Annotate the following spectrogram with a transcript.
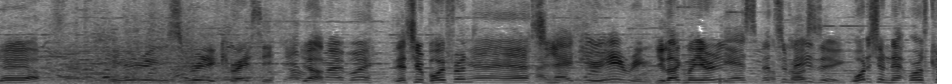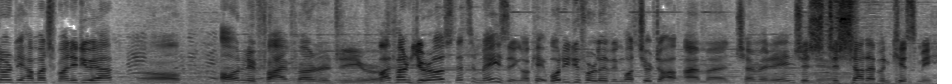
Yeah, yeah, It's really crazy. yeah. Yeah. My boy. That's your boyfriend? Yeah, yeah. I like your earring. You like my earring? Yes, That's of course. amazing. What is your net worth currently? How much money do you have? Oh, only 500 euros. 500 euros? That's amazing. Okay, what do you do for a living? What's your job? I'm a German engineer. Just, just shut up and kiss me.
